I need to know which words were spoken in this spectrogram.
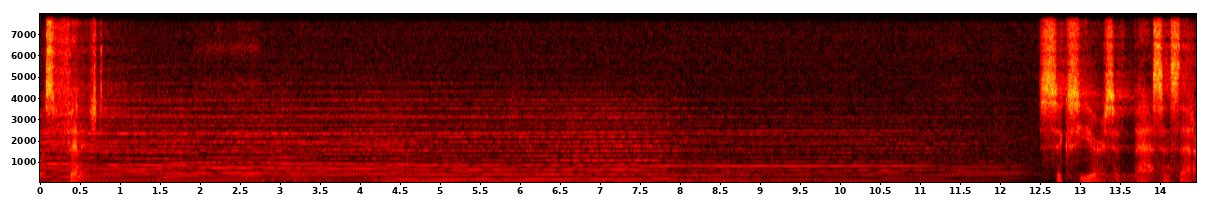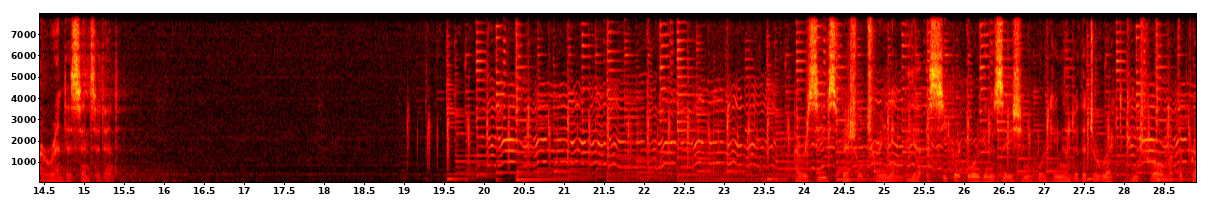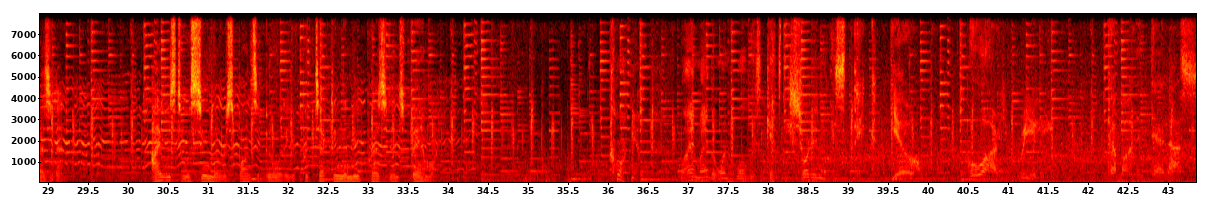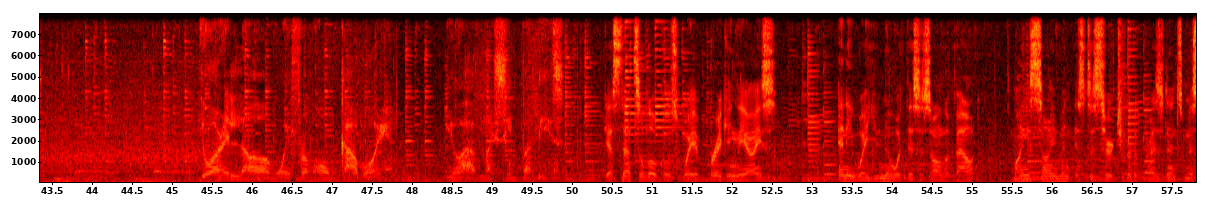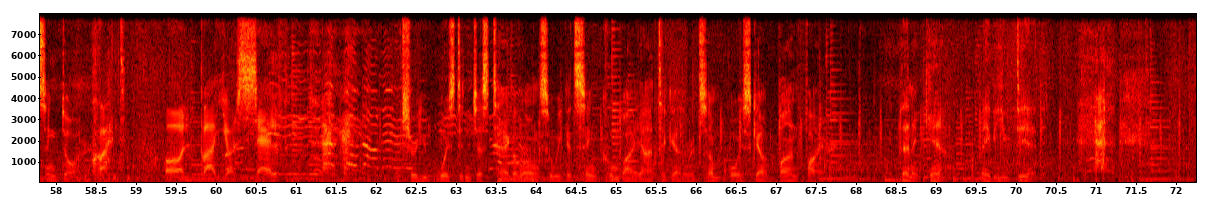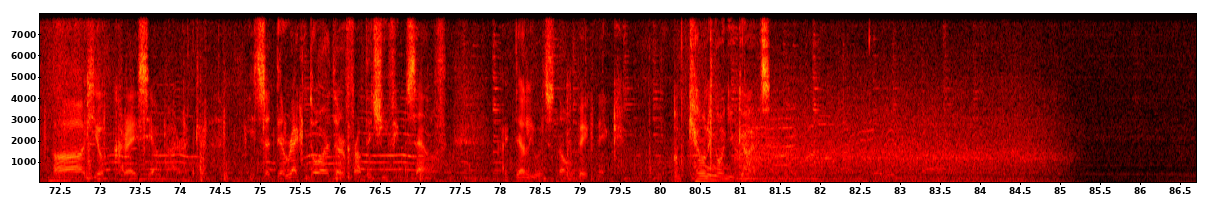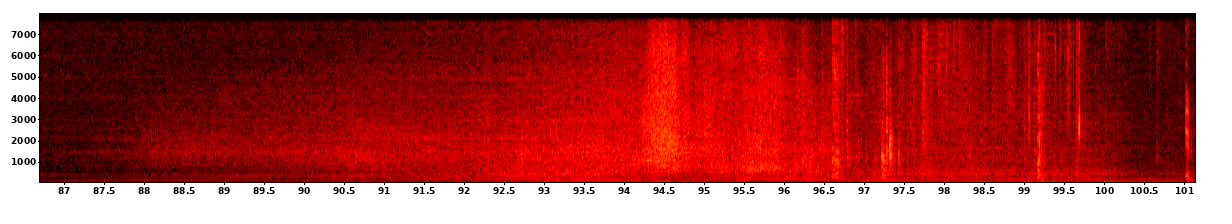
was finished. Six years have passed since that horrendous incident. I received special training via a secret organization working under the direct control of the president. I was to assume the responsibility of protecting the new president's family. Cornel, why am I the one who always gets the short end of the stick? You, who are you really? Come on and tell us. You are a long way from home, cowboy. You have my sympathies. Guess that's a local's way of breaking the ice. Anyway, you know what this is all about. My assignment is to search for the President's missing daughter. What? All by yourself? I'm sure you boys didn't just tag along so we could sing Kumbaya together at some Boy Scout bonfire. Then again, maybe you did. Oh, you crazy American. It's a direct order from the chief himself. I tell you, it's no picnic. I'm counting on you guys. It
